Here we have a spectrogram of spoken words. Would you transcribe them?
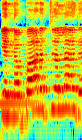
என்ன பாட சொல்லாத?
